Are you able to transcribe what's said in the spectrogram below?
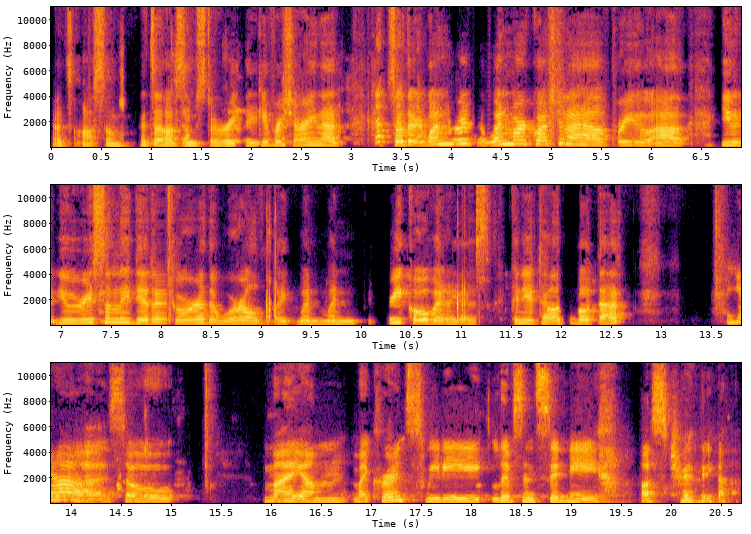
That's awesome. That's an awesome story. Thank you for sharing that. So there one more one more question I have for you. Uh you you recently did a tour of the world, like when when pre-COVID, I guess. Can you tell us about that? Yeah. So my um my current sweetie lives in Sydney, Australia.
